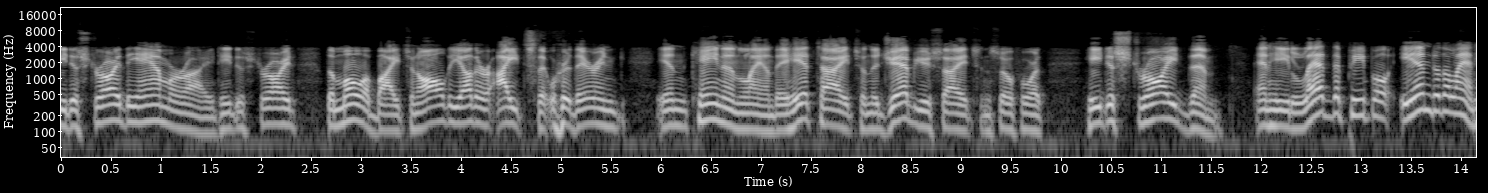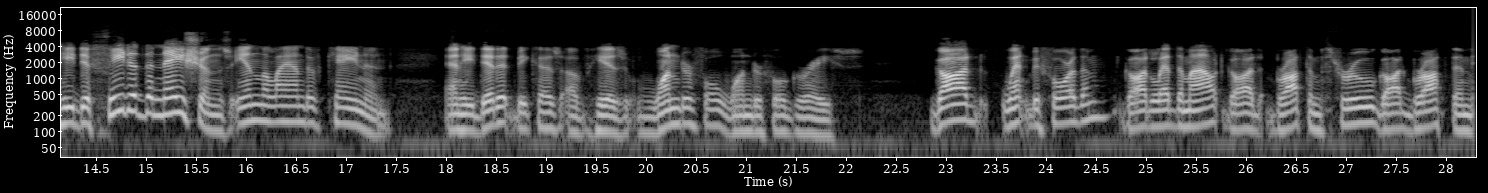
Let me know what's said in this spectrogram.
He destroyed the Amorite, He destroyed the Moabites and all the other ites that were there in, in Canaan land, the Hittites and the Jebusites and so forth. He destroyed them, and he led the people into the land. He defeated the nations in the land of Canaan, and he did it because of his wonderful, wonderful grace. God went before them, God led them out, God brought them through, God brought them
